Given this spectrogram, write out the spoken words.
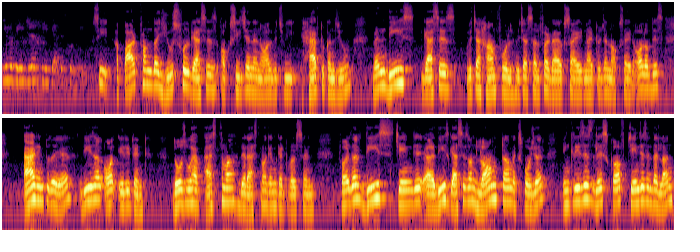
you know dangerous these gases could be? See, apart from the useful gases, oxygen and all which we have to consume, when these gases which are harmful, which are sulfur dioxide, nitrogen oxide, all of this add into the air, these are all irritant. Those who have asthma, their asthma can get worsened. Further, these changes, uh, these gases on long-term exposure increases risk of changes in the lung.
